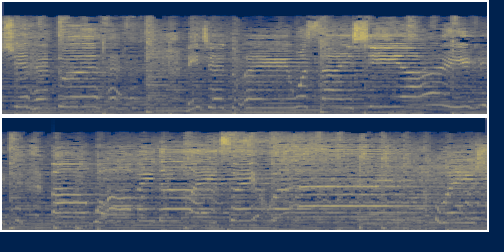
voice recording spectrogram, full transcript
绝对，你却对我三心二意，把我们的摧毁。为什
